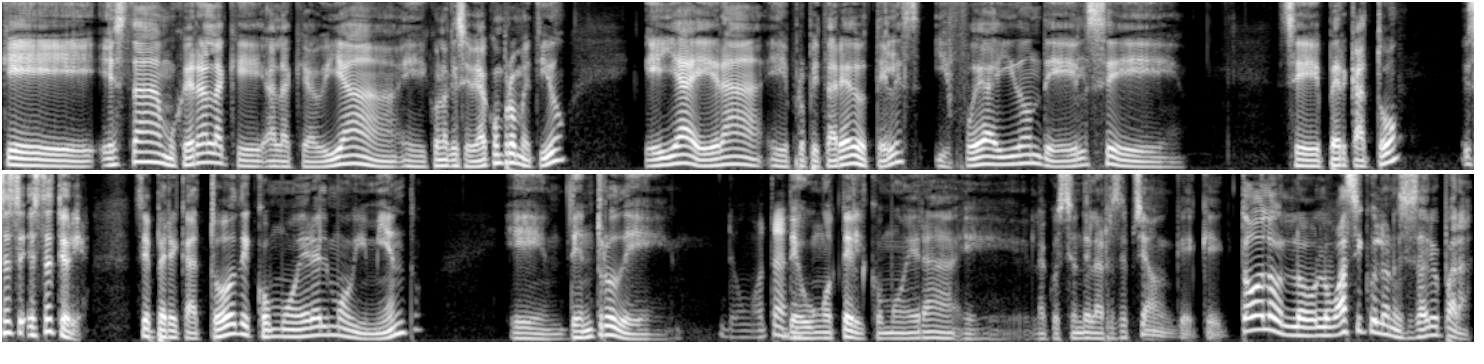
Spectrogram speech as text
que esta mujer a la que, a la que había, eh, con la que se había comprometido, ella era eh, propietaria de hoteles y fue ahí donde él se, se percató, esta, es- esta es teoría, se percató de cómo era el movimiento eh, dentro de, De un hotel. de un hotel, cómo era eh, la cuestión de la recepción, que, que todo lo, lo- lo básico y lo necesario para,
